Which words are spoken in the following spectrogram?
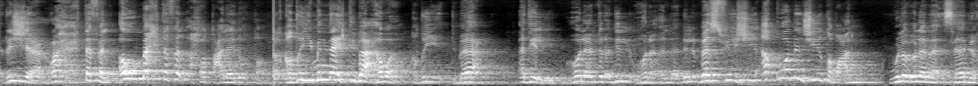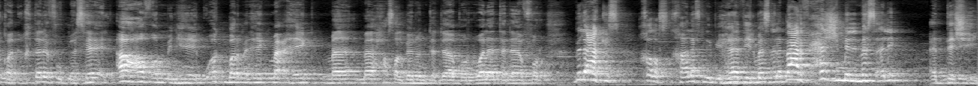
رجع راح احتفل أو ما احتفل أحط عليه نقطة، القضية منا اتباع هوى، قضية اتباع. أدلة، هون عندنا أدلة وهون عندنا أدلة، بس في شيء أقوى من شيء طبعا، والعلماء سابقا اختلفوا بمسائل أعظم من هيك وأكبر من هيك. مع هيك ما ما حصل بينهم تدابر ولا تنافر، بالعكس خلص خالفني بهذه المسألة، بعرف حجم المسألة قديش هي؟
